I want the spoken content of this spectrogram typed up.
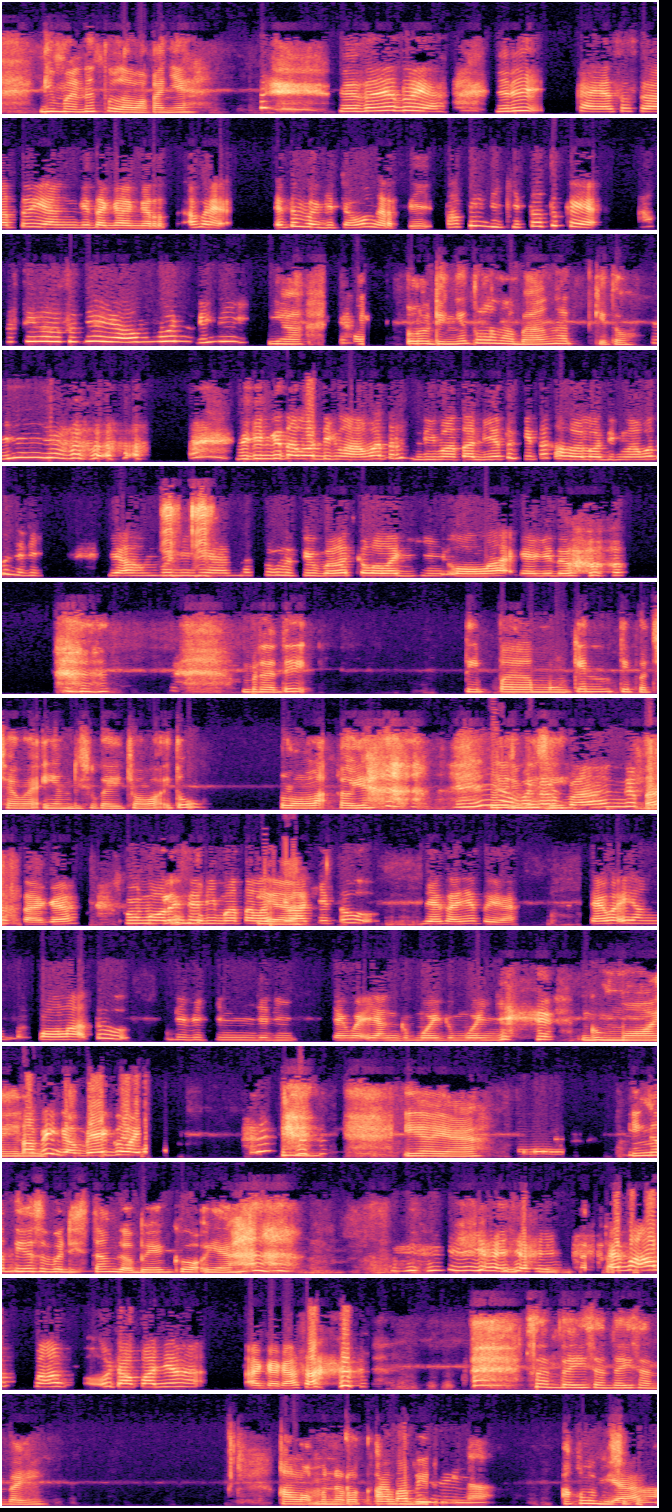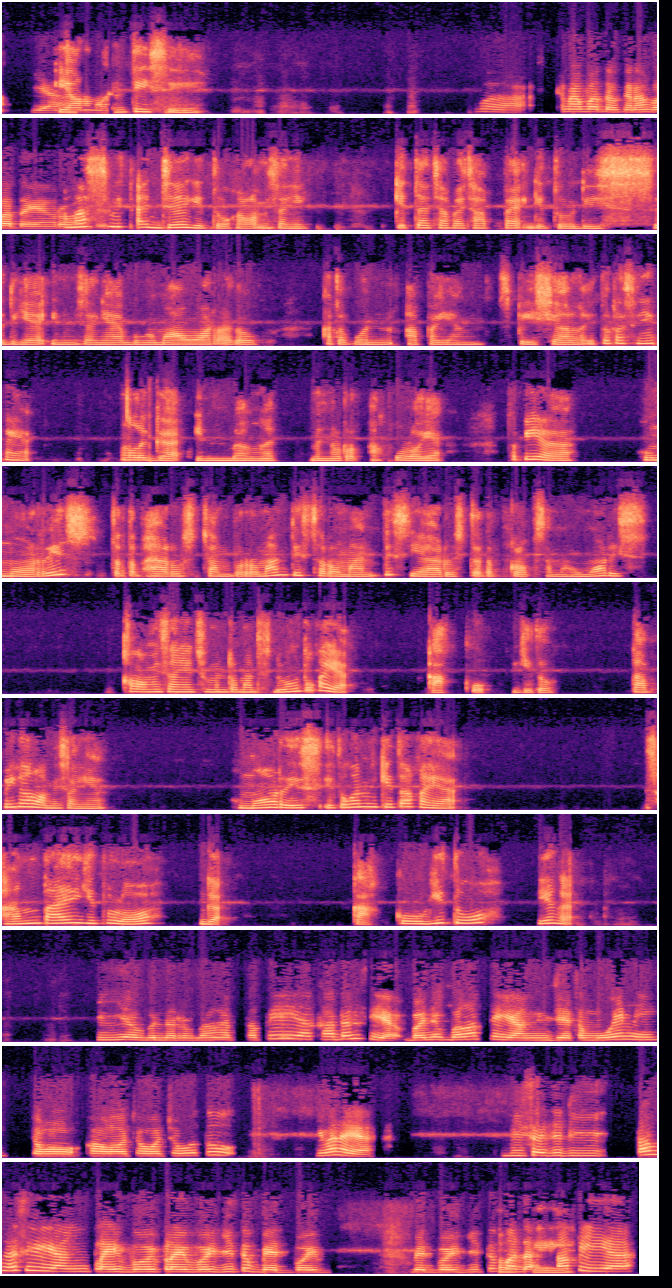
Gimana tuh lawakannya? biasanya tuh ya jadi kayak sesuatu yang kita gak ngerti apa ya itu bagi cowok ngerti tapi di kita tuh kayak apa sih maksudnya? Ya ampun ini Ya, kayak loadingnya tuh lama banget gitu. iya. Bikin kita loading lama terus di mata dia tuh kita kalau loading lama tuh jadi ya ampun ini anak tuh lucu banget kalau lagi lola kayak gitu. Berarti tipe mungkin tipe cewek yang disukai cowok itu Lola kali ya. iya bener sih. banget astaga humorisnya untuk di mata laki-laki tuh biasanya tuh ya cewek yang lola tuh dibikin jadi cewek yang gemoy-gemoy gitu gemoy tapi nggak bego ya Iya ya. Ingat ya Sobat Dista nggak bego ya. iya iya iya Pintar. eh maaf maaf ucapannya agak kasar Santai, santai, santai. Kalau menurut nah aku sendiri sih ya, aku lebih ya suka ya yang romantis sih. wah Kenapa tuh? Kenapa tuh yang romantis? sweet aja gitu. Kalau misalnya kita capek-capek gitu disediain misalnya bunga mawar atau ataupun apa yang spesial itu rasanya kayak ngelegain banget menurut aku loh ya. Tapi ya humoris tetap harus campur romantis. Romantis ya harus tetap klop sama humoris. Kalau misalnya cuma romantis doang tuh kayak kaku gitu. Tapi kalau misalnya humoris itu kan kita kayak santai gitu loh. Nggak kaku gitu. Iya nggak? Iya bener banget. Tapi ya kadang sih ya banyak banget sih yang J temuin nih. Cowok kalau cowok-cowok tuh gimana ya? Bisa jadi tau gak sih yang playboy playboy gitu, bad boy bad boy gitu pada. Oke. Tapi ya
